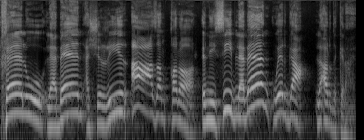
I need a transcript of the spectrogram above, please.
خاله لابان الشرير أعظم قرار إن يسيب لابان ويرجع لأرض كنعان.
